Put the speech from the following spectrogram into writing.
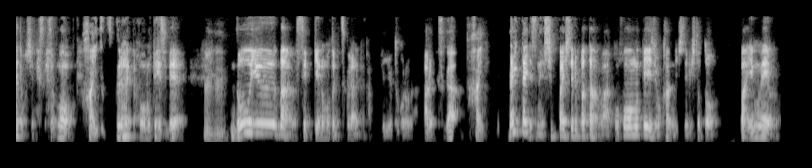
えてほしいんですけども、はいい。つ作られたホームページで、うんうん。どういう、まあ、設計のもとに作られたかっていうところがあるんですが、はい。大体ですね、失敗してるパターンは、こうホームページを管理してる人と、まあ、MA を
